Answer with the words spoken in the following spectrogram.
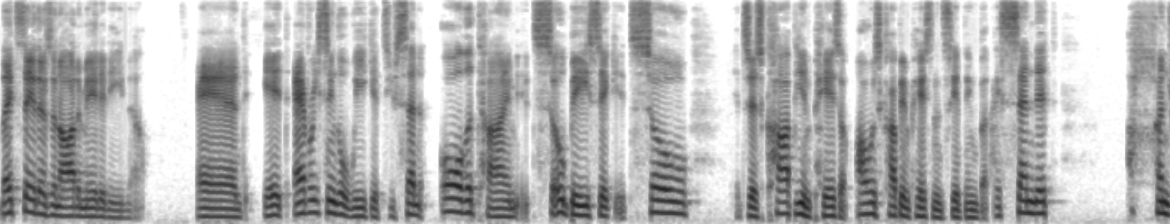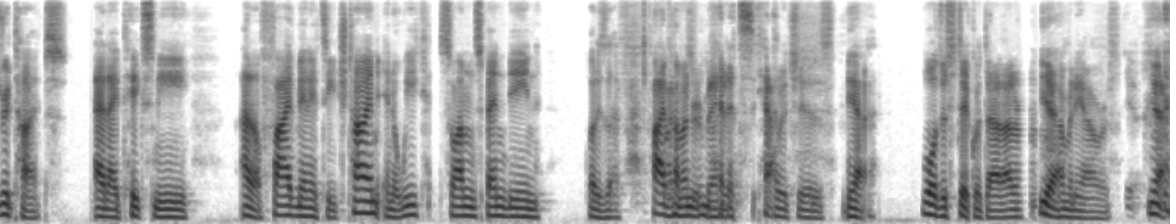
let's say there's an automated email and it every single week it's you send it all the time. It's so basic. It's so it's just copy and paste. I'm always copy and pasting the same thing, but I send it a hundred times and it takes me, I don't know, five minutes each time in a week. So I'm spending, what is that? 500, minutes. Yeah. Which is, Yeah. we'll just stick with that. I don't know Yeah. how many hours. Yeah.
